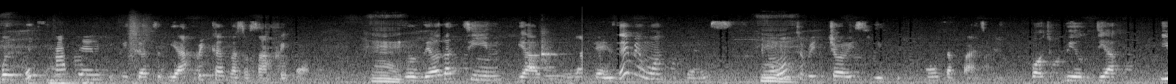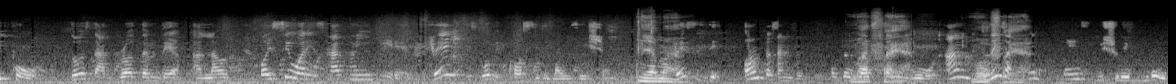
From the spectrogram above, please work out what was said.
will this happen if it were to be Africa versus Africa? Hmm. Will the other team be to dance? They may want to dance, they may want to rejoice with the counterparts, but will their people, those that brought them there, allowed? But you see what is happening here? This is what we call civilization. Yeah, man. This is the understanding of the More Western fire. world, and More these are the kind of things we should embrace.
